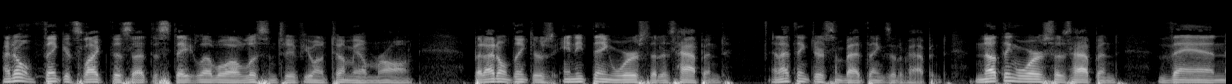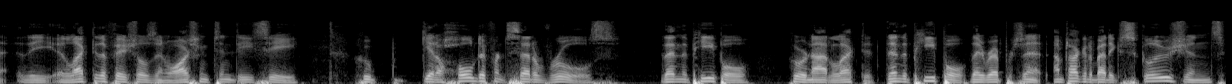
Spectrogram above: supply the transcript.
I don't think it's like this at the state level. I'll listen to if you want to tell me I'm wrong. But I don't think there's anything worse that has happened. And I think there's some bad things that have happened. Nothing worse has happened than the elected officials in Washington D.C. who get a whole different set of rules than the people who are not elected, than the people they represent. I'm talking about exclusions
